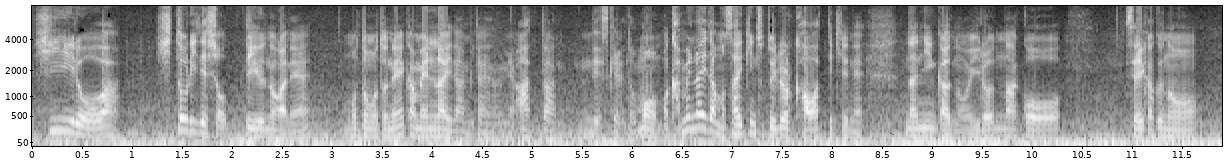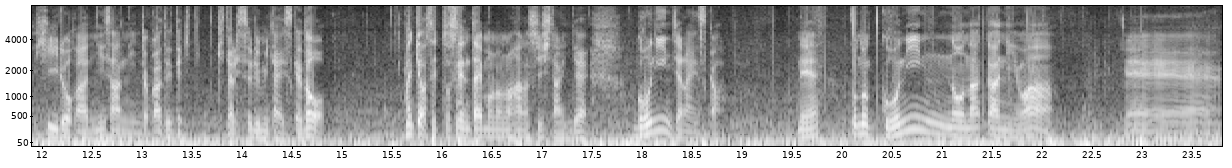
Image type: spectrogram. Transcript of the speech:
ヒーローは1人でしょっていうのがねもともとね仮面ライダーみたいなのにあったんですけれども、まあ、仮面ライダーも最近ちょっといろいろ変わってきてね何人かのいろんなこう性格のヒーローが23人とか出てきたりするみたいですけど、まあ、今日はセット戦隊ものの話したいんで5人じゃないですか。ね。この5人の中にはえ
